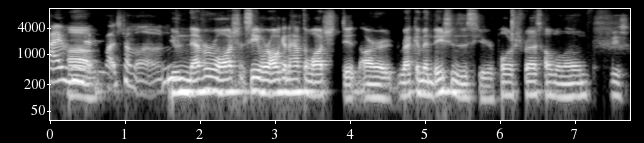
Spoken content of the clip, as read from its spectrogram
I've Um, never watched Home Alone. You never watched. See, we're all gonna have to watch it, our recommendations this year: Polar Express, Home Alone. please.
